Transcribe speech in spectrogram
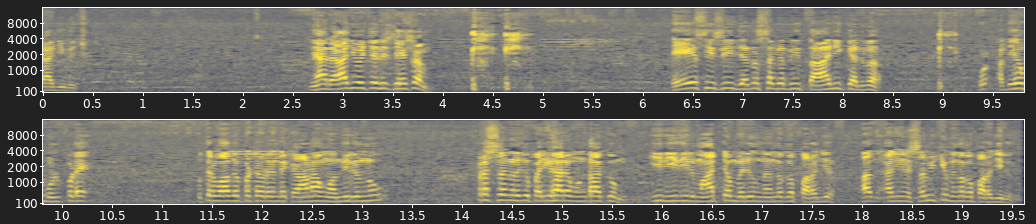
രാജിവെച്ചു. ഞാൻ രാജിവെച്ചതിന് ശേഷം a general secretary Tariq Anwar അദ്ദേഹം ഉൾപ്പെടെ ഉത്തരവാദപ്പെട്ടവർ എന്നെ കാണാൻ വന്നിരുന്നു. പ്രശ്നങ്ങൾക്ക് പരിഹാരം ഉണ്ടാക്കും ഈ രീതിയിൽ മാറ്റം വരും എന്നൊക്കെ പറഞ്ഞ് അതിനെ ശ്രമിക്കും എന്നൊക്കെ പറഞ്ഞിരുന്നു.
